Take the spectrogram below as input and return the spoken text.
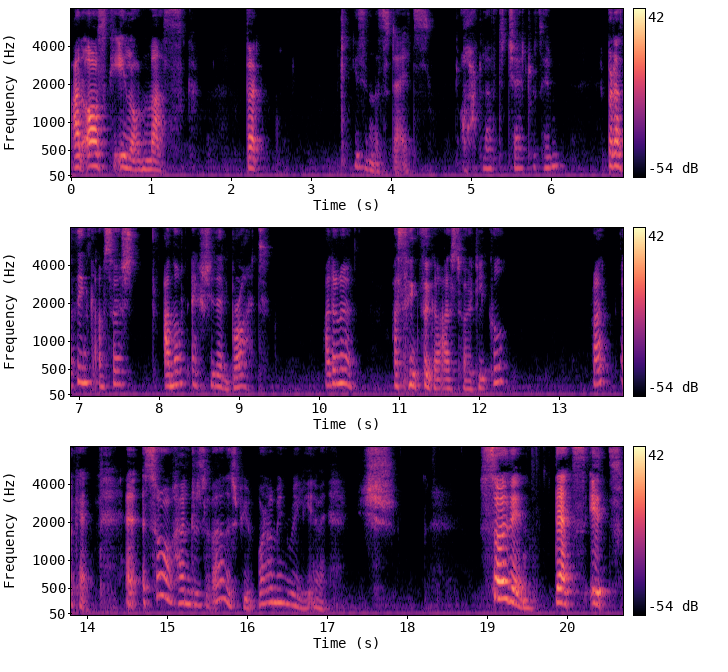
I'd ask Elon Musk, but he's in the States. Oh, I'd love to chat with him. But I think I'm so, I'm not actually that bright. I don't know. I think the guy's totally cool. Right? Okay. And so are hundreds of others people. But I mean, really, anyway. Shh. So then, that's it.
